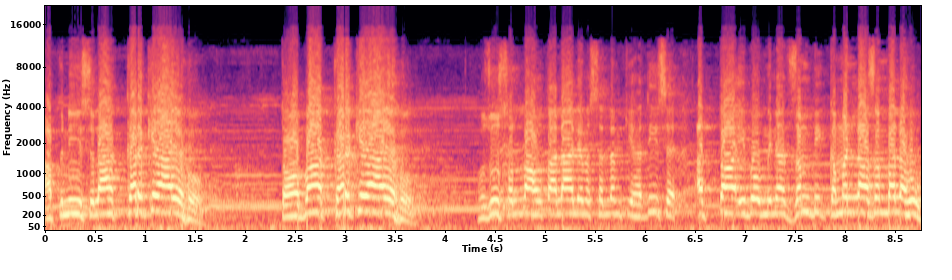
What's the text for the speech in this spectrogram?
अपनी इसलाह करके आए हो, तोबा करके आए हो। हुजूर सल्लल्लाहु वसल्लम की हदीस है, अत्ताइबो मिना जम्बी कमल्ला जम्बा लहू।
